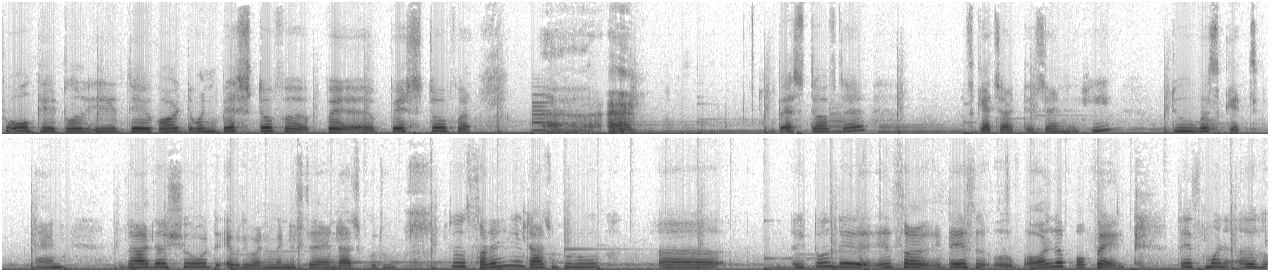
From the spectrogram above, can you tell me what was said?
So okay told they got one best of uh, best of uh, uh, best of the sketch artist and he do a sketch and Raja showed everyone, minister and Rajguru. So suddenly Rajguru, uh, he told is, uh, there is all the perfect. There is one uh,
